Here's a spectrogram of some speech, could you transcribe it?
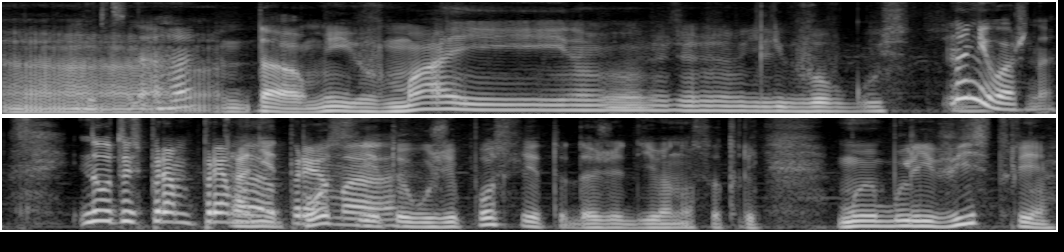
ага. Да, мы в мае ну, или в августе. Ну, неважно. Ну, то есть прям, прямо... а нет, прямо... после это уже после это даже 93. Мы были в Истре,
